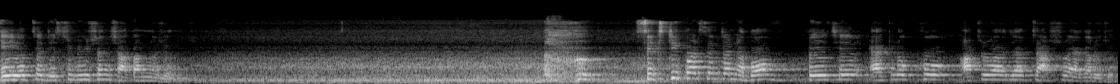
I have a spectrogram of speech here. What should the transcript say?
এই হচ্ছে ডিস্ট্রিবিউশন সাতান্ন জন সিক্সটি পার্সেন্ট অ্যান্ড অ্যাবভ পেয়েছে এক লক্ষ আঠেরো হাজার চারশো এগারো জন।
